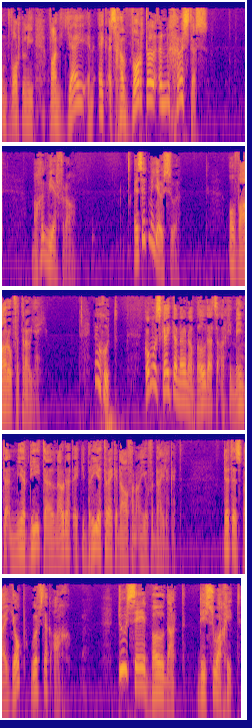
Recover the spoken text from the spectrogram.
ontwortel nie, want jy en ek is gewortel in Christus. Mag ek weer vra? Is dit met jou so? Of waarop vertrou jy? Nou goed. Kom ons kyk dan nou na Bildad se argumente in meer detail nou dat ek die breë trekke daarvan aan jou verduidelik het. Dit is by Job hoofstuk 8. Toe sê Bildad die Suagiet:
